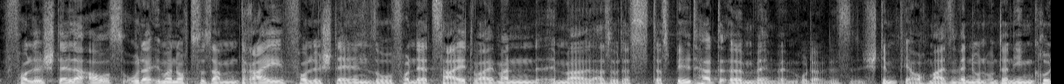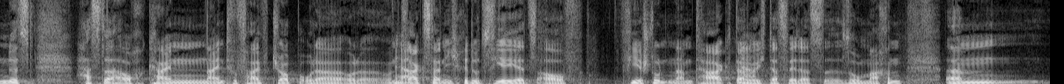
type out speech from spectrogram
volle Stelle aus oder immer noch zusammen drei volle Stellen so von der Zeit, weil man immer, also das, das Bild hat, ähm, wenn, wenn, oder das stimmt ja auch meistens, wenn du ein Unternehmen gründest, hast du auch keinen 9-to-5-Job oder, oder und ja. sagst dann, ich reduziere jetzt auf vier Stunden am Tag, dadurch, ja. dass wir das äh, so machen. Ähm,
